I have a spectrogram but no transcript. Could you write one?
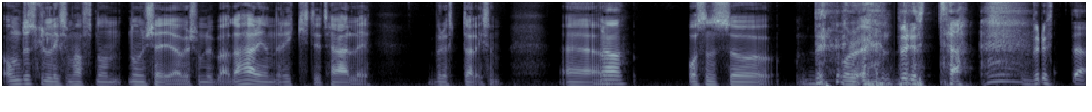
om du skulle liksom haft någon, någon tjej över som du bara, det här är en riktigt härlig brutta liksom. Eh, Ja, Och sen så, Br- brutta. brutta.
